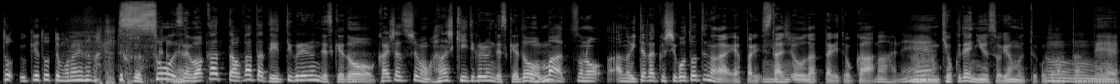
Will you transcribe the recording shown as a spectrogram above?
と受け取ってもらえなかったってことですかね。そうですね。分かった分かったって言ってくれるんですけど会社としても話聞いてくれるんですけど、うん。まあそのあのいただく仕事っていうのがやっぱりスタジオだったりとか、まあね。うん曲でニュースを読むってことだったんで、うん。うんうん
